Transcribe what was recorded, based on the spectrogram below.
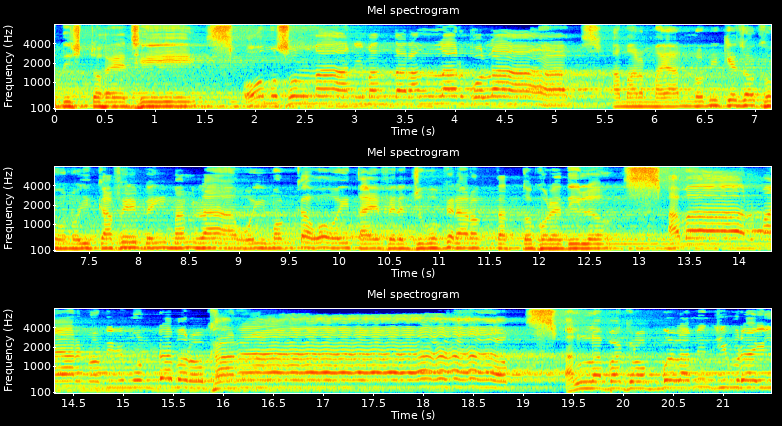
আদিষ্ট হয়েছি। ও মুসলমান, ইমানদার, আল্লাহর গোলাপ আমার মায়ার নবীকে যখন ওই কাফের বেঈমানরা, ওই মক্কা, ওই তাইফের যুবকেরা রক্তাক্ত করে দিল, আমার মায়ার নবীর মনটা বড় খারাপ। আল্লাহ পাক রব্বুল আমিন জিব্রাইল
